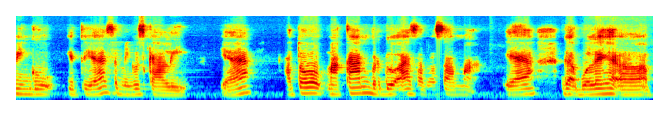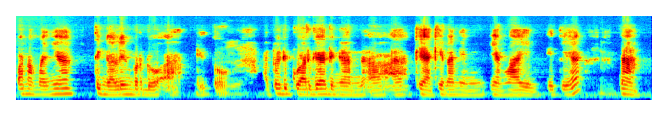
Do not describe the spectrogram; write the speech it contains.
minggu gitu ya seminggu sekali ya atau makan berdoa sama-sama ya nggak boleh uh, apa namanya tinggalin berdoa gitu yeah. atau di keluarga dengan uh, keyakinan yang yang lain gitu ya hmm. nah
